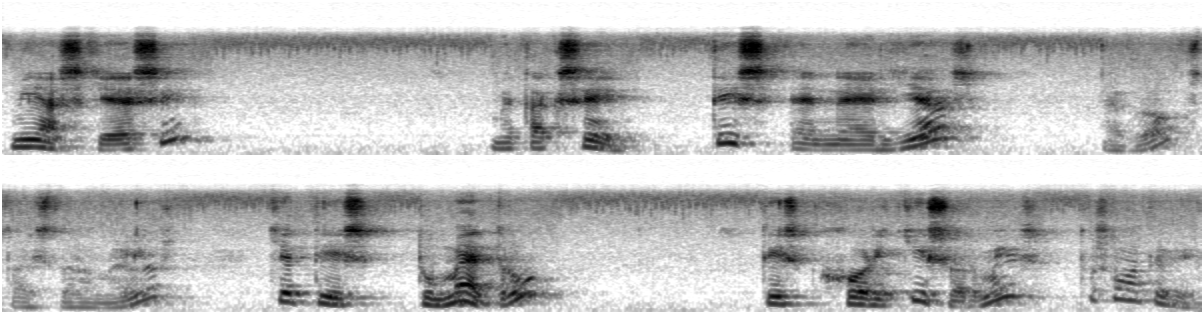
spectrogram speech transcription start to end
μία σχέση μεταξύ της ενέργειας, εδώ στο αριστερό μέλος, και της, του μέτρου της χωρικής ορμής του σωματιδίου.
